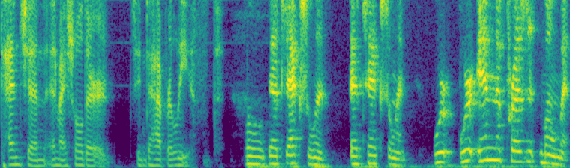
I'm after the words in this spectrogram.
tension in my shoulder seemed to have released. Oh, that's excellent. That's excellent. We're we're in the present moment.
